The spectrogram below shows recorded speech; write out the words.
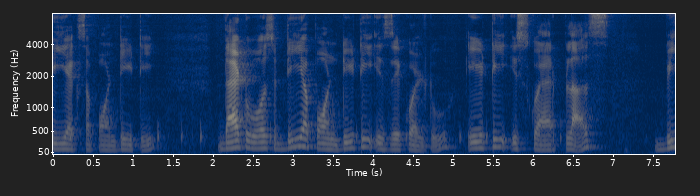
dx upon dt that was d upon dt is equal to at square plus b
